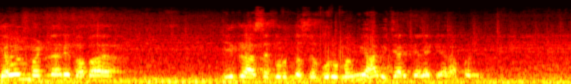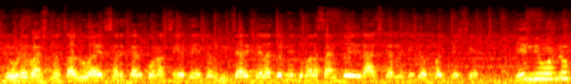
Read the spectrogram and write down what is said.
तेव्हा मी म्हटलं अरे बाबा इकडं असं करू तसं करू. मग मी हा विचार केला की यार आपण एवढे भाषणं चालू आहेत सरकार कोणाचं येतं? याच्यावर विचार केला तर मी तुम्हाला सांगतोय राजकारणाची गंमत कशी आहे? ही निवडणूक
